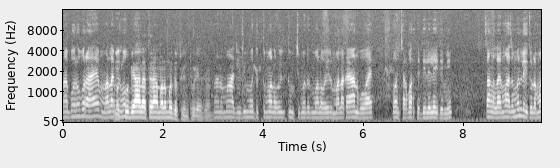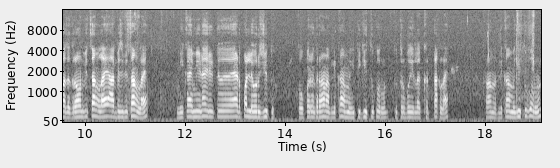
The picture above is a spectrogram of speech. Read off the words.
नाही बरोबर आहे. मला बी मग हो तू बी आला तर आम्हाला मदत होईल थोडी अजून नाही ना माझी बी मदत तुम्हाला होईल तुमची मदत मला होईल. मला काय अनुभव आहे? दोन चार भारतीय दिलेले आहे ते मी. चांगला आहे. माझं म्हणलं तुला माझं ग्राउंड बी चांगला आहे अभ्यास बी चांगला आहे. मी काय मी डायरेक्ट ॲड पडल्यावरच येतो. तोपर्यंत रानातली कामं ही ती घेतो करून. तू तर बैला खत टाकलाय. रानातली कामं घेतो करून.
